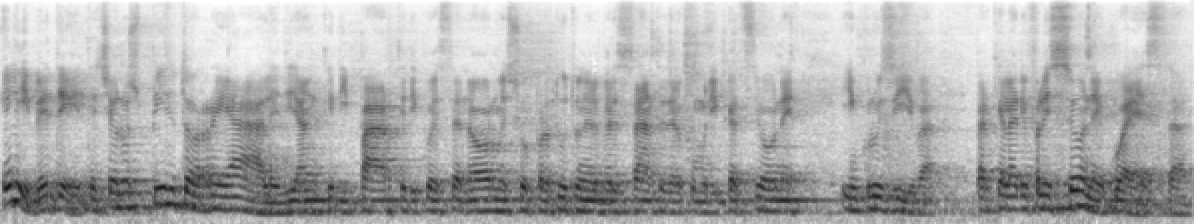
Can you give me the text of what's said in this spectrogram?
E lì vedete c'è lo spirito reale di, anche di parte di queste norme, soprattutto nel versante della comunicazione inclusiva, perché la riflessione è questa,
